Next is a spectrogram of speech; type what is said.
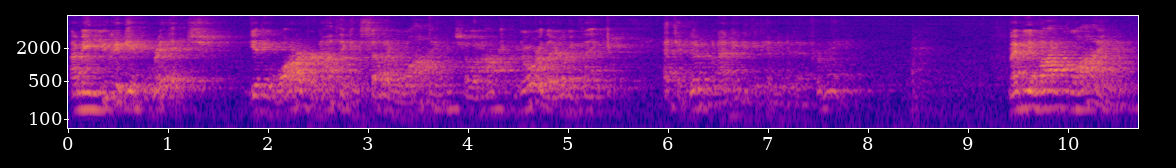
I mean, you could get rich getting water for nothing and selling wine, so an entrepreneur there would think, that's a good one, I need to get him to do that for me. Maybe you like wine.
